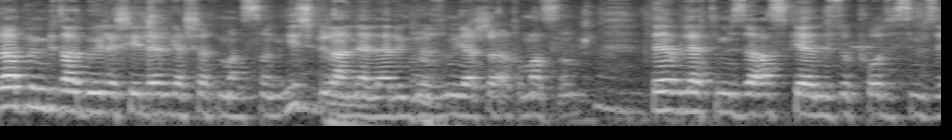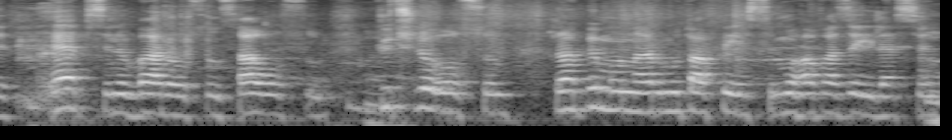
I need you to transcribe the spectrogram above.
Rabbim bir daha böyle şeyler yaşatmasın. Hiçbir annelerin gözünü yaşı akmasın. Devletimizi, askerimizi, polisimizi hepsini var olsun, sağ olsun, güçlü olsun. Rabbim onları müdafaa etsin, muhafaza eylesin.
